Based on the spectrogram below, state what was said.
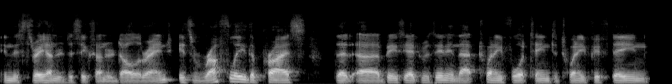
in this three hundred to six hundred dollar range, it's roughly the price that uh, BCH was in in that twenty fourteen to twenty fifteen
